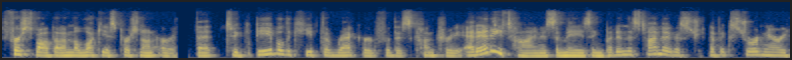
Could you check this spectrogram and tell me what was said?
first of all, that I'm the luckiest person on earth that to be able to keep the record for this country at any time is amazing. But in this time of, of extraordinary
